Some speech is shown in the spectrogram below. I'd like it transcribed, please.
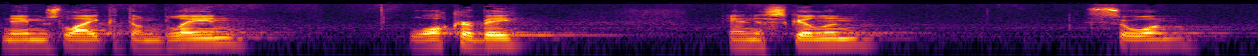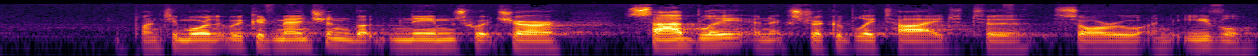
names like Dunblane, Lockerbie, Enniskillen, so on. Plenty more that we could mention, but names which are sadly inextricably tied to sorrow and evil.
